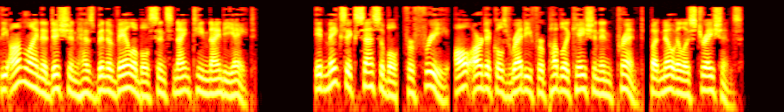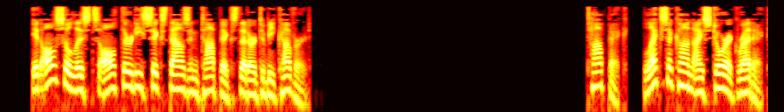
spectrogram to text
The online edition has been available since 1998. It makes accessible, for free, all articles ready for publication in print, but no illustrations. It also lists all 36,000 topics that are to be covered. Topic: Lexicon Istoric Retic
